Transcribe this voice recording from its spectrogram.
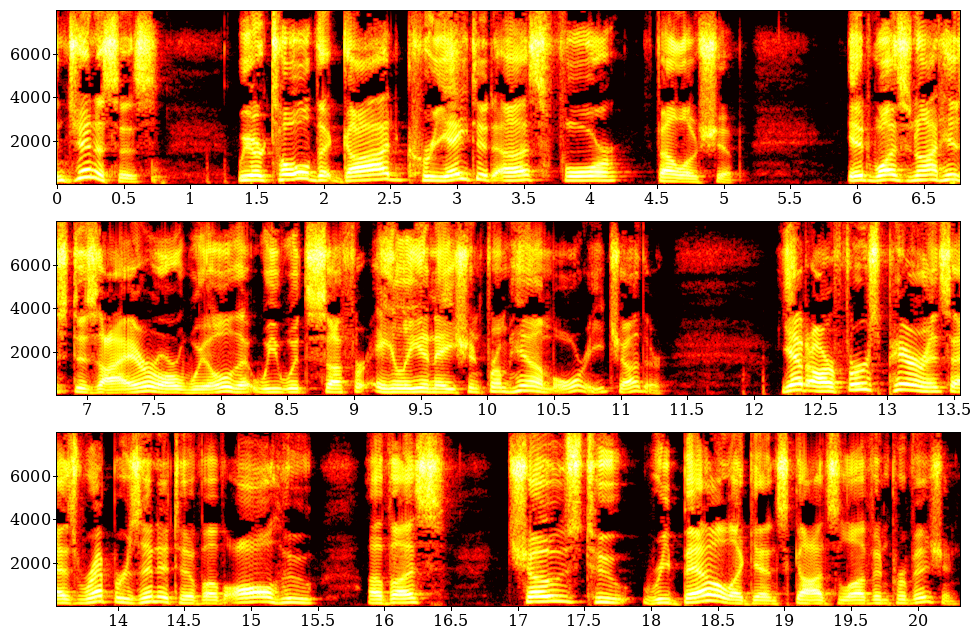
In Genesis, we are told that God created us for fellowship. It was not his desire or will that we would suffer alienation from him or each other. Yet our first parents, as representative of all who of us, chose to rebel against God's love and provision.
